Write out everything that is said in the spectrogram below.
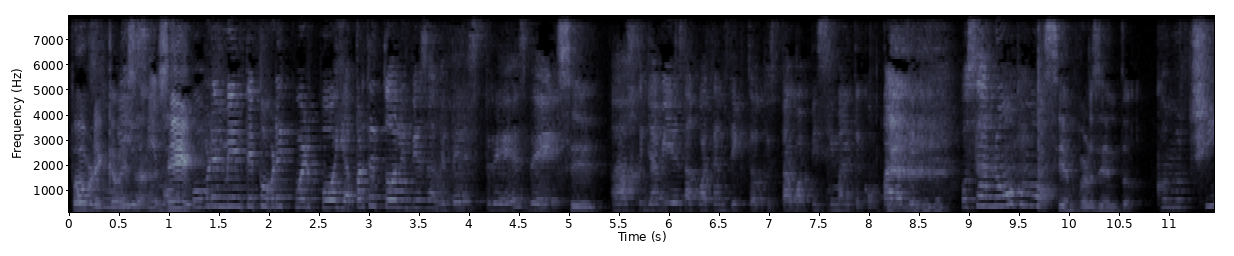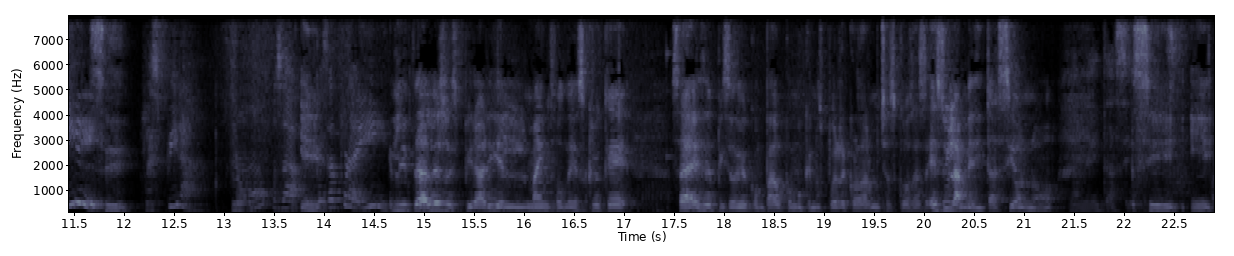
Pobre cabeza. Sí. Pobre mente, pobre cuerpo, y aparte todo le empieza a meter estrés de, Sí. ah, ya vi esta cuata en TikTok que está guapísima y te comparas. y- o sea, no, como, 100%. como chill. Sí. Respira, ¿no? O sea, Y- empezar por ahí. Literal es respirar y el mindfulness, creo que, o sea, ese episodio con Pau como que nos puede recordar muchas cosas. Eso y la meditación, ¿no? La meditación. Sí, y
